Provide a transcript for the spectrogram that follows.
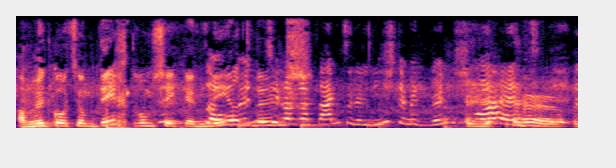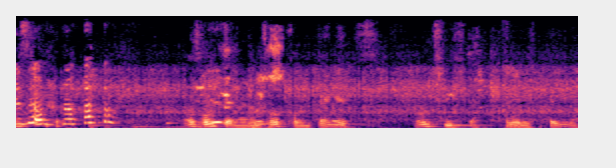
Aber heute geht es ja um dich, darum schicken So, wir die Wünsche. Ich habe gerade so eine Liste mit Wünschen, die er hat. So, Was kommt denn, wenn er zurückkommt? Dann geht's Wunschliste. Bringen?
